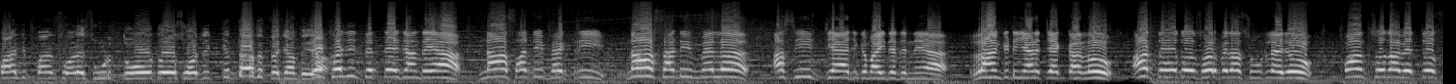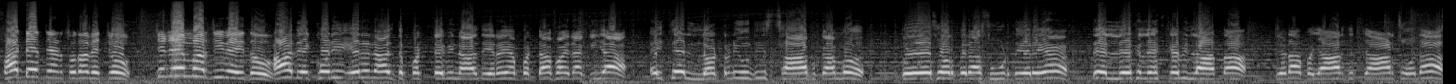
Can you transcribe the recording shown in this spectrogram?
5-500 ਵਾਲੇ ਸੂਟ 2-200 'ਚ ਕਿੱਦਾਂ ਦਿੱਤੇ ਜਾਂਦੇ ਆ? ਦੇਖੋ ਜੀ, ਦਿੱਤੇ ਜਾਂਦੇ ਆ। ਨਾ ਸਾਡੀ ਫੈਕਟਰੀ, ਨਾ ਸਾਡੀ ਮਿਲ। ਅਸੀਂ ਜਾਇਜ਼ ਕਮਾਈ ਦੇ ਦਿੰਨੇ ਆ। ਰੰਗ ਡਿਜ਼ਾਈਨ ਚੈੱਕ ਕਰ ਲਓ। ਆ 2-200 ਰੁਪਏ ਦਾ ਸੂਟ ਲੈ ਜਾਓ। 500 ਦਾ ਵੇਚੋ 350 ਦਾ ਵੇਚੋ, ਜਿੰਨੇ ਮਰਜ਼ੀ ਵੇਚ ਦਿਓ। ਆਹ ਦੇਖੋ ਜੀ, ਇਹਦੇ ਨਾਲ ਦੁਪੱਟੇ ਵੀ ਨਾਲ ਦੇ ਰਹੇ ਆ। ਵੱਡਾ ਫਾਇਦਾ ਕੀ ਆ? ਇੱਥੇ ਲੁੱਟ ਨਹੀਂ ਹੁੰਦੀ, ਸਾਫ਼ ਕੰਮ। 200 ਰੁਪਏ ਦਾ ਸੂਟ ਦੇ ਰਹੇ ਆ ਤੇ ਲਿਖ ਲਿਖ ਕੇ ਵੀ ਲਾਤਾ। ਜਿਹੜਾ ਬਾਜ਼ਾਰ 'ਚ 400 ਦਾ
